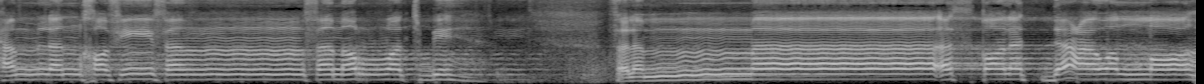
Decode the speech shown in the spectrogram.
حملا خفيفا فمرت به. فلما أثقلت دعوا الله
